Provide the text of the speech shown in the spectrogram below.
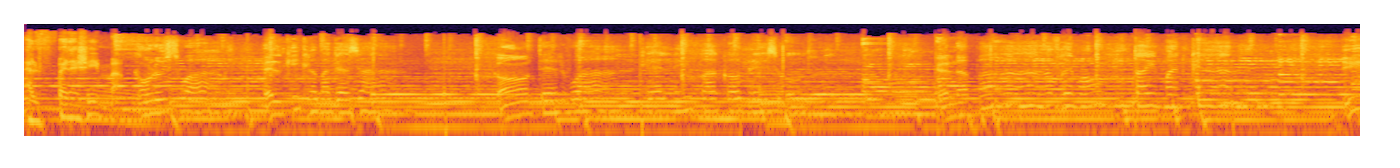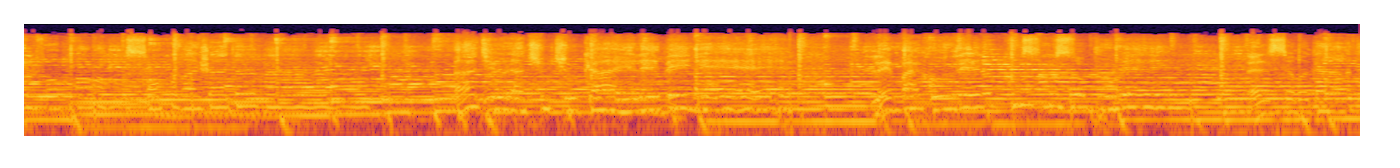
Elle fait la gym. Quand le soir, elle quitte le magasin, quand elle voit qu'elle n'est pas comme les autres, qu'elle n'a pas vraiment taille mannequin, Elle se regarde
